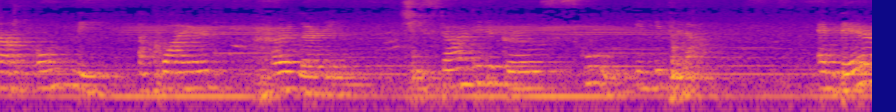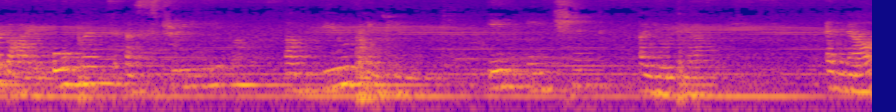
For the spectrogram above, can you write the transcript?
Not only acquired her learning, she started a girls' school in Mithila and thereby opened a stream of new thinking in ancient Ayodhya. And now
